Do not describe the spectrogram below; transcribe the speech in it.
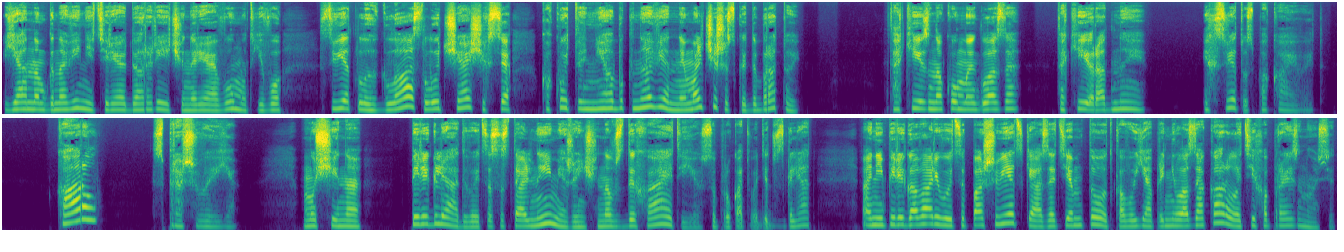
Я на мгновение теряю дар речи, ныряя в омут его светлых глаз, лучащихся какой-то необыкновенной мальчишеской добротой. Такие знакомые глаза, такие родные. Их свет успокаивает. «Карл?» — спрашиваю я. Мужчина переглядывается с остальными, женщина вздыхает, ее супруг отводит взгляд. Они переговариваются по-шведски, а затем тот, кого я приняла за Карла, тихо произносит.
